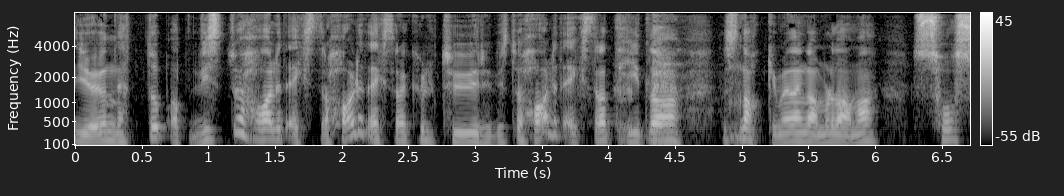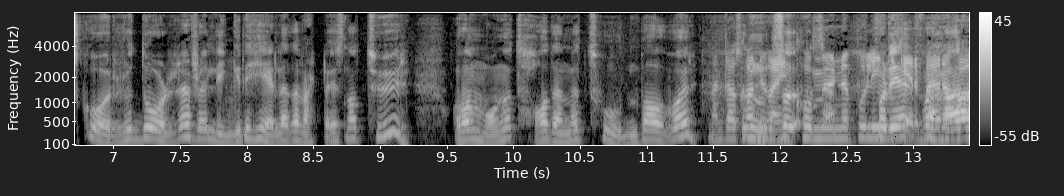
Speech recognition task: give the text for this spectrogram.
gjør jo nettopp at hvis du har litt ekstra, har litt ekstra kultur, hvis du har litt ekstra tid til å snakke med den gamle dama, så scorer du dårligere. For det ligger i hele dette verktøyets natur. Og da må man jo ta den metoden på alvor. Men da kan jo en kommunepolitiker bare ha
